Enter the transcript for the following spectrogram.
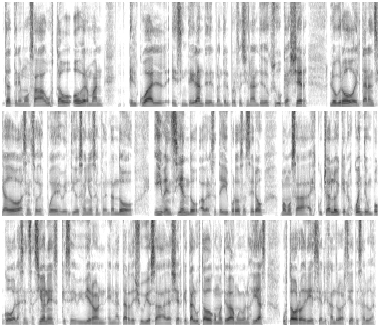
entrevista tenemos a Gustavo Oberman, el cual es integrante del plantel profesional de Doxu, que ayer logró el tan ansiado ascenso después de 22 años enfrentando y venciendo a Brazategui por 2 a 0. Vamos a escucharlo y que nos cuente un poco las sensaciones que se vivieron en la tarde lluviosa de ayer. ¿Qué tal Gustavo? ¿Cómo te va? Muy buenos días. Gustavo Rodríguez y Alejandro García te saludan.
